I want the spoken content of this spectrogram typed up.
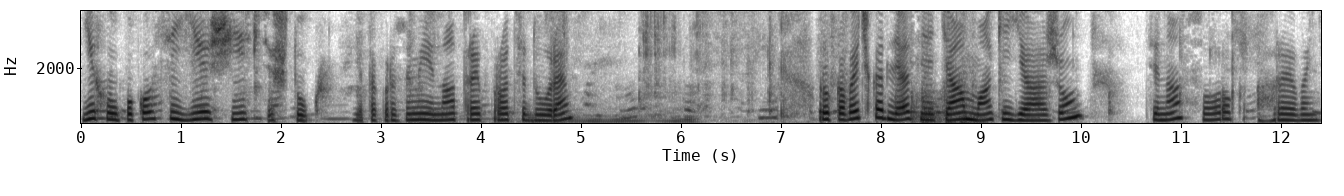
Їх в упаковці є 6 штук. Я так розумію, на 3 процедури. Рукавичка для зняття макіяжу. Ціна 40 гривень.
